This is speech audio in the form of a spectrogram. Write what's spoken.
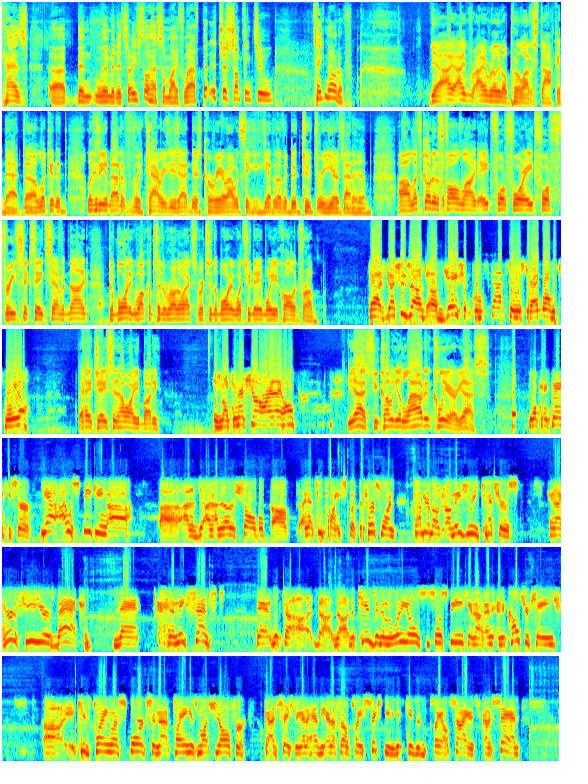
has uh, been limited, so he still has some life left. But it's just something to take note of. Yeah, I, I, I really don't put a lot of stock in that. Uh, look at it. Look at the amount of uh, carries he's had in his career. I would think he could get another good two, three years out of him. Uh, let's go to the phone line 844-843-6879. Good morning. Welcome to the Roto Experts in the morning. What's your name? Where are you calling from? Yeah, this is uh, uh, Jason from Wisconsin, Mr. Engel, Mr. Marino. Hey, Jason. How are you, buddy? Is my connection all right? I hope. Yes, you coming in loud and clear. Yes. Okay, thank you, sir. Yeah, I was speaking uh, uh, on, a, on, another show. Uh, I got two points, but the first one talking about uh, major league catchers, and I heard a few years back that, and it makes sense that with the uh, the, the, the kids and the millennials, so to speak, and uh, and, and the culture change, uh, kids playing less sports and not playing as much, you know, for God's sake, they got to have the NFL play 60 to get kids to play outside. It's kind of sad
